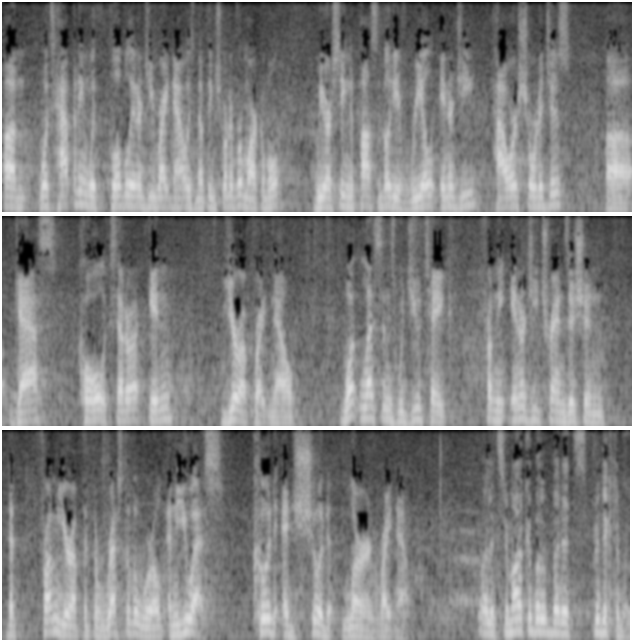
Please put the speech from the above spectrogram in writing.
um, what's happening with global energy right now is nothing short of remarkable. We are seeing the possibility of real energy power shortages, uh, gas, coal, etc., in Europe right now. What lessons would you take from the energy transition that from Europe that the rest of the world and the U.S. could and should learn right now? Well, it's remarkable, but it's predictable.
